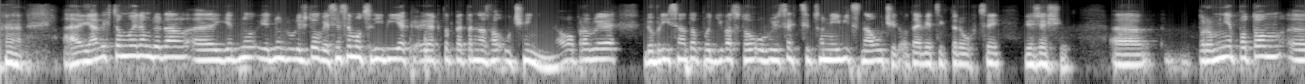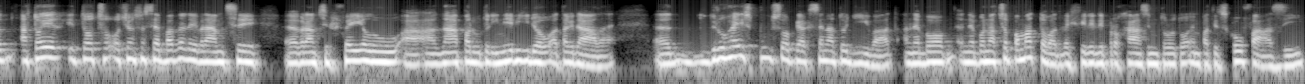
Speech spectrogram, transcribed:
Já bych tomu jenom dodal eh, jednu, jednu důležitou věc. Mně se moc líbí, jak, jak to Petr nazval učení. No, opravdu je dobrý se na to podívat z toho úhlu, že se chci co nejvíc naučit o té věci, kterou chci vyřešit. Eh, pro mě potom, eh, a to je i to, co, o čem jsme se bavili v rámci, v rámci failů a, a nápadů, který nevídou a tak dále, Druhý způsob, jak se na to dívat, nebo, nebo na co pamatovat ve chvíli, kdy procházím tohoto empatickou fází,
